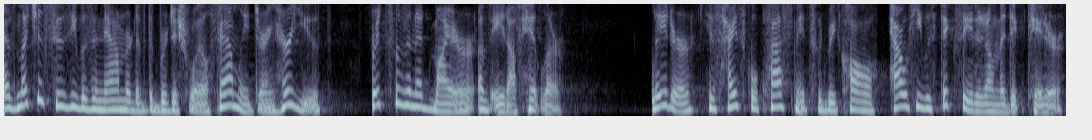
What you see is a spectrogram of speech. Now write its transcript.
As much as Susie was enamored of the British royal family during her youth, Fritz was an admirer of Adolf Hitler. Later, his high school classmates would recall how he was fixated on the dictator,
